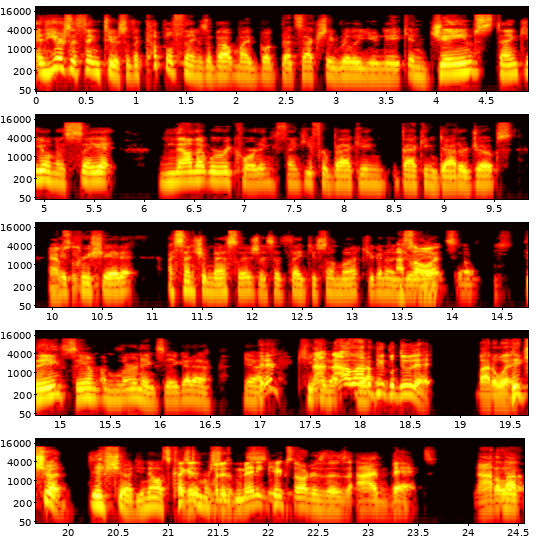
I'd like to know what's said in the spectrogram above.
and here's the thing too. So the couple things about my book that's actually really unique. And James, thank you. I'm going to say it now that we're recording. Thank you for backing backing Dadder Jokes. I appreciate it. I sent you a message. I said thank you so much. You're going to I enjoy saw it. So see, see, I'm, I'm learning. So you gotta yeah, Yeah. keep Not it not a lot Yeah. of people do that, by the way. They should. They should. You know, it's like but with as many service. Kickstarters as I bet, not a Yeah. lot of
